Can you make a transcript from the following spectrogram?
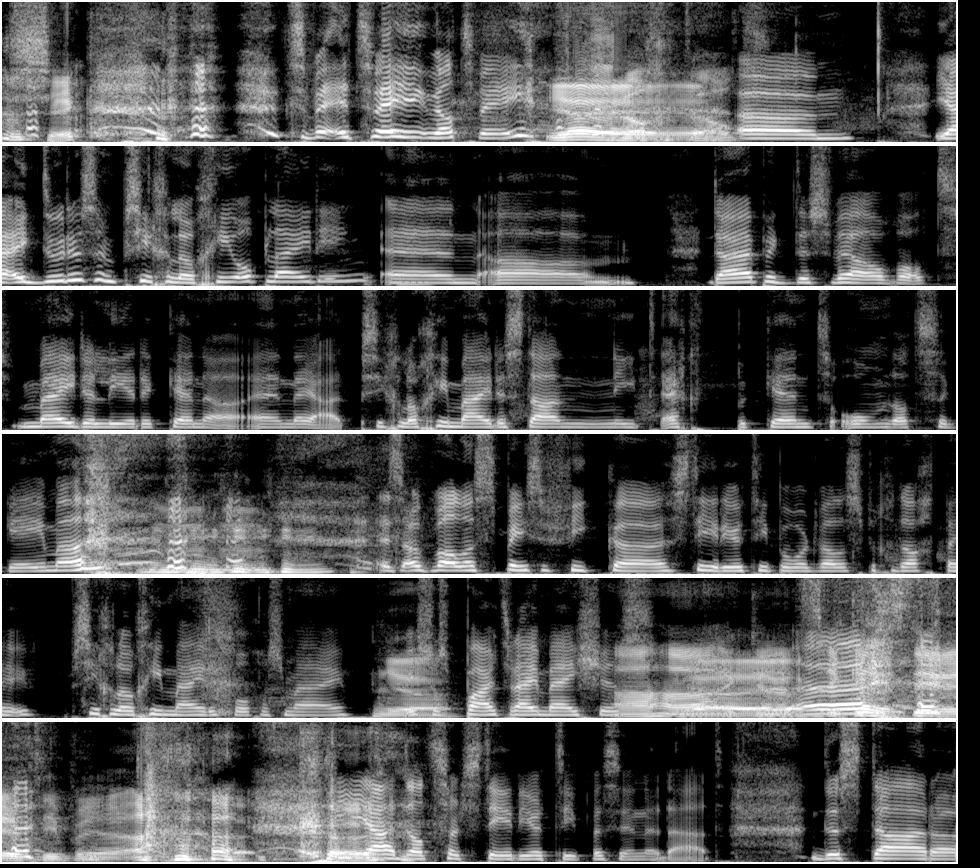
sick. twee, twee, wel twee. Ja, ja, ja. Wel ja. geteld. Ehm, ja, ik doe dus een psychologieopleiding. En ehm, daar heb ik dus wel wat meiden leren kennen. En nou ja, psychologie-meiden staan niet echt bekend omdat ze gamen. is ook wel een specifiek eh, stereotype, wordt wel eens gedacht bij psychologie-meiden volgens mij. Ja. Dus zoals paardrijmeisjes. Aha, Ja, ik ja. Ik ken het stereotype, ja. ja, dat soort stereotypes inderdaad. Dus daar eh,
